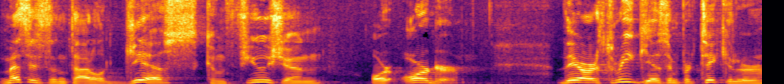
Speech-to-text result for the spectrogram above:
message is entitled Gifts, Confusion, or order. There are three gifts in particular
